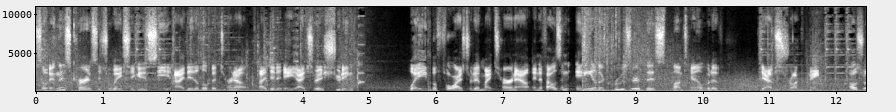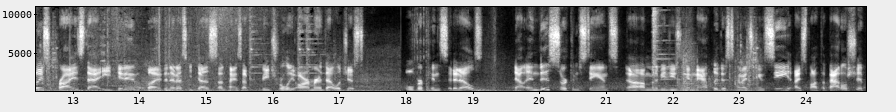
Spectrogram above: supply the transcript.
So in this current situation, you can see I did a little bit turnout. I did a, I started shooting way before I started my turnout. And if I was in any other cruiser, this Montana would have dev struck me. I was really surprised that he didn't, but the Nevsky does sometimes have pretty trolley armor that will just overpen citadels. Now, in this circumstance, uh, I'm going to be using a Napoli this time. As you can see, I spot the battleship.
